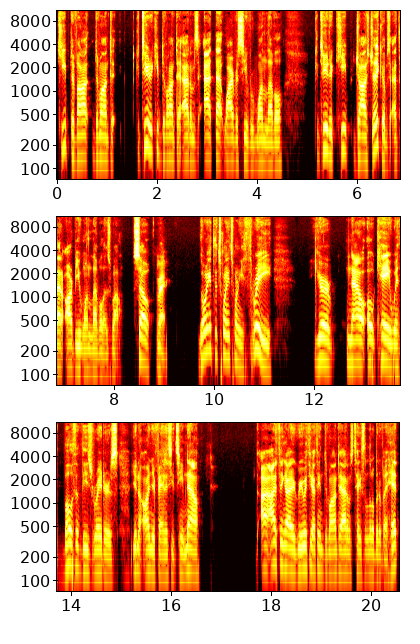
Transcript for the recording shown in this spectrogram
keep Devont Davante continue to keep Davante Adams at that wide receiver one level, continue to keep Josh Jacobs at that RB one level as well. So right going into 2023, you're now okay with both of these Raiders, you know, on your fantasy team. Now, I, I think I agree with you. I think Davante Adams takes a little bit of a hit,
